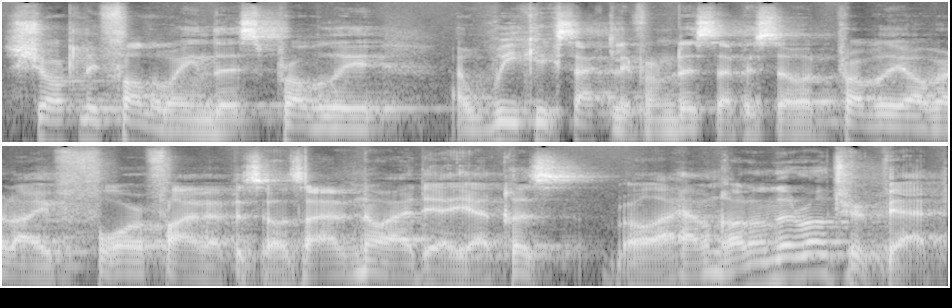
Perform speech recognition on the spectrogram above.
shortly following this, probably a week exactly from this episode, probably over like four or five episodes. I have no idea yet because, well, I haven't gone on the road trip yet.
